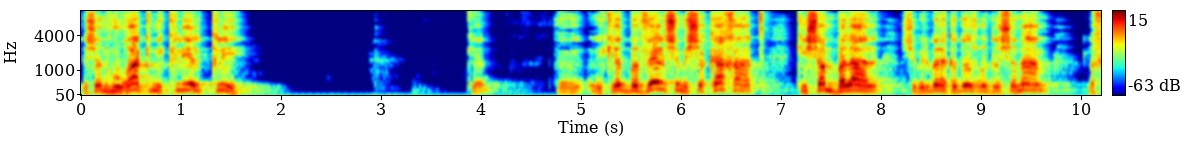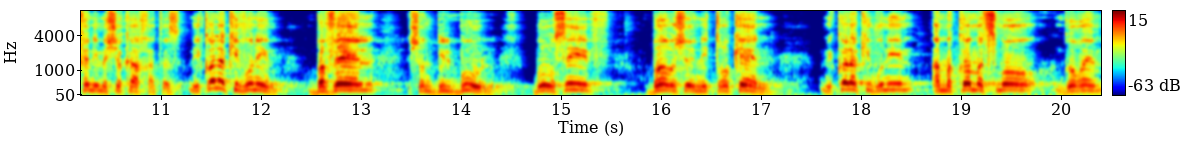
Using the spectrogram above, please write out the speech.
לשון הוא רק מכלי אל כלי. כן? נקראת בבל שמשכחת כי שם בלל שבלבל הקדוש ברוך הוא לשונם לכן היא משכחת אז מכל הכיוונים בבל לשון בלבול בור סיף בור שנתרוקן מכל הכיוונים המקום עצמו גורם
